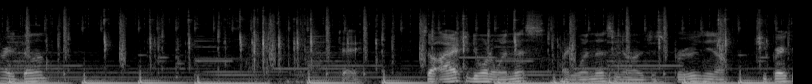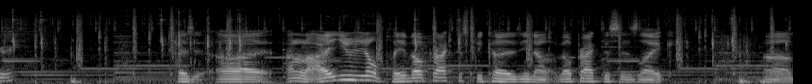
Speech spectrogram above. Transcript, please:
Alright, Dylan. So I actually do want to win this. If I can win this, you know, it just proves, you know, cheat breaker. Because, uh, I don't know. I usually don't play Velt practice because, you know, Velt practice is like, um,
